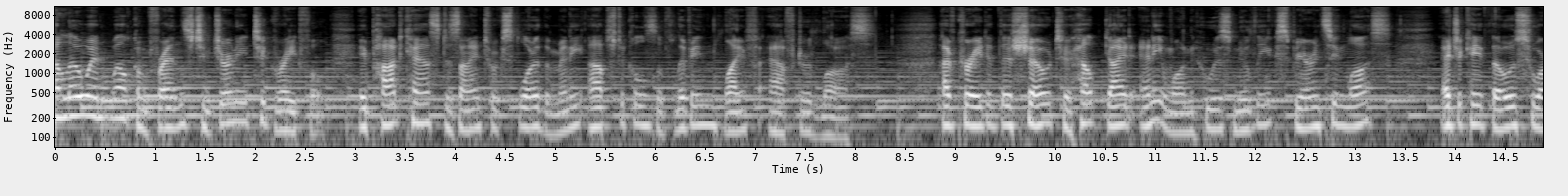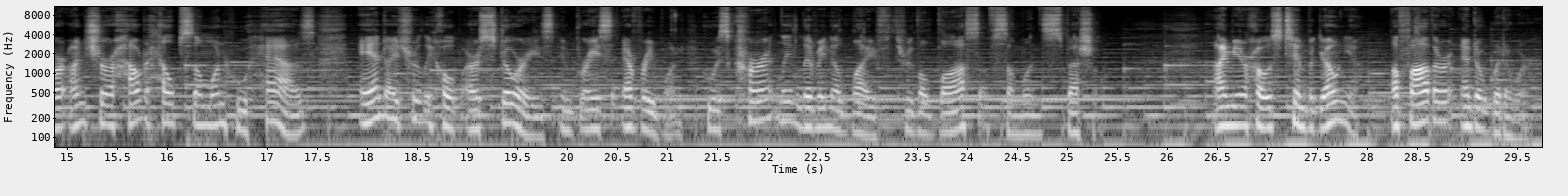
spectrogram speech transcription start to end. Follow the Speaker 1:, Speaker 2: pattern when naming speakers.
Speaker 1: Hello and welcome, friends, to Journey to Grateful, a podcast designed to explore the many obstacles of living life after loss. I've created this show to help guide anyone who is newly experiencing loss, educate those who are unsure how to help someone who has, and I truly hope our stories embrace everyone who is currently living a life through the loss of someone special. I'm your host, Tim Begonia, a father and a widower.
